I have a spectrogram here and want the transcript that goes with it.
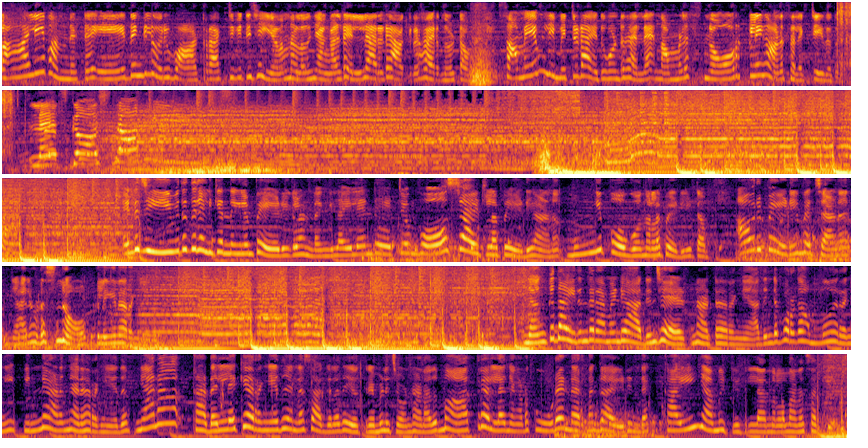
ബാലി വന്നിട്ട് ഏതെങ്കിലും ഒരു വാട്ടർ ആക്ടിവിറ്റി ചെയ്യണം എന്നുള്ളത് ഞങ്ങളുടെ എല്ലാവരുടെ ആഗ്രഹമായിരുന്നു കേട്ടോ. സമയം ലിമിറ്റഡ് ആയതുകൊണ്ട് തന്നെ നമ്മൾ സ്നോർക്ലിംഗ് ആണ് സെലക്ട് ചെയ്തത്. ലെറ്റ്സ് ഗോ ജീവിതത്തിൽ എനിക്ക് എന്തെങ്കിലും പേടികളുണ്ടെങ്കിൽ അതിൽ എന്റെ ഏറ്റവും വേസ്റ്റ് ആയിട്ടുള്ള പേടിയാണ് മുങ്ങിപ്പോകുമോ എന്നുള്ള പേടി കേട്ടോ. ആ ഒരു പേടിയും വെച്ചാണ് ഞാനിവിടെ സ്നോക്ലിങ്ങിന് ഇറങ്ങിയത്. ഞങ്ങൾക്ക് ധൈര്യം തരാൻ വേണ്ടി ആദ്യം ചേട്ടനാട്ട് ഇറങ്ങി അതിന്റെ പുറകെ അമ്മ ഇറങ്ങി. പിന്നെയാണ് ഞാൻ ഇറങ്ങിയത്. ഞാൻ ആ കടലിലേക്ക് ഇറങ്ങിയത് തന്നെ സകല ദൈവത്തിനെ വിളിച്ചുകൊണ്ടാണ് അത് മാത്രമല്ല ഞങ്ങളുടെ കൂടെ ഉണ്ടായിരുന്ന ഗൈഡിന്റെ കൈ ഞാൻ വിട്ടിട്ടില്ല എന്നുള്ളതാണ് സത്യം.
